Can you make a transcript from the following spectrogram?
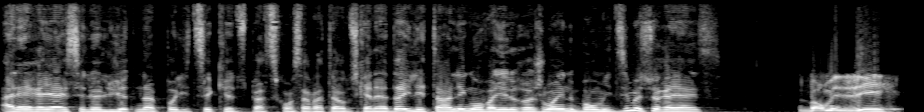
Alain Reyes c'est le lieutenant politique du Parti conservateur du Canada. Il est en ligne, on va aller le rejoindre. Bon midi, Monsieur Reyes. Bon midi.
